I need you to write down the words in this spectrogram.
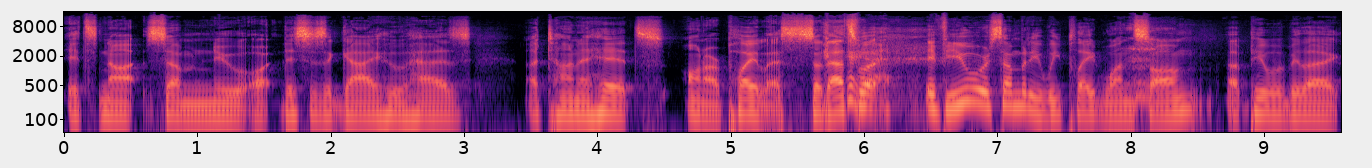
it's not some new. This is a guy who has a ton of hits on our playlist. So that's what. if you were somebody we played one song, uh, people would be like,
